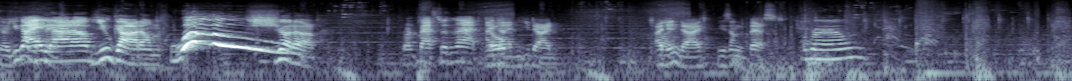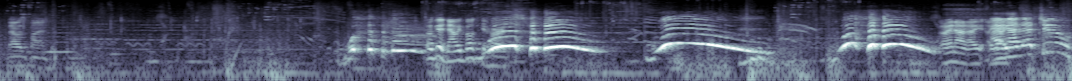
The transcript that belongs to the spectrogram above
No, you got the I things. got him. You got them. Woo! Shut up. Run faster than that. Nope, I died. you died. I didn't die because I'm the best. Around. That was mine. Oh, good. Now we both get hearts. Woo! Woo! Woohoo! I. I, I, I got, got that too.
